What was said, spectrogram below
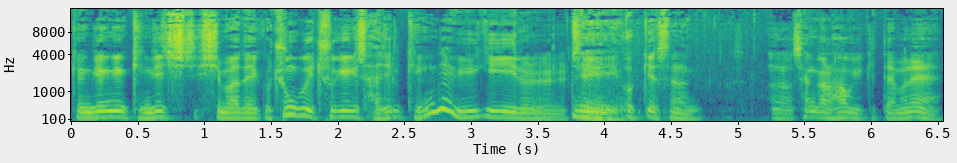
경쟁력이 굉장히 시- 심화되어 있고 중국의 추격이 사실 굉장히 위기를 저희 예. 업계에서는 어, 생각을 하고 있기 때문에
